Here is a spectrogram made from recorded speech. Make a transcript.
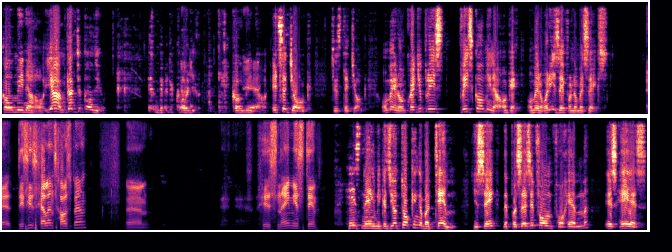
call me now. Yeah, I'm going to call you. I'm going to call you. Call me Yeah. now. It's a joke, just a joke. Homero, could you please, please call me now? Okay, Homero, what do you say for number six? Uh, this is Helen's husband. Um, his name is Tim. his name because you're talking about Tim. You say the possessive form for him is his.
